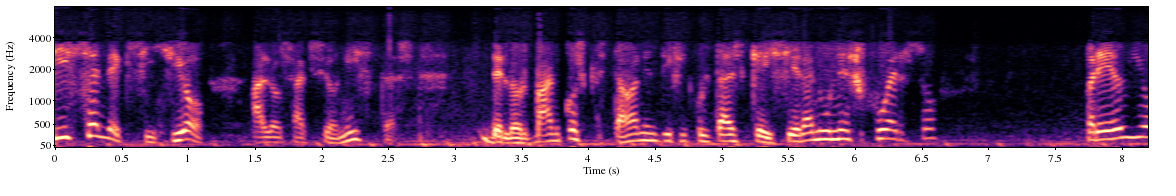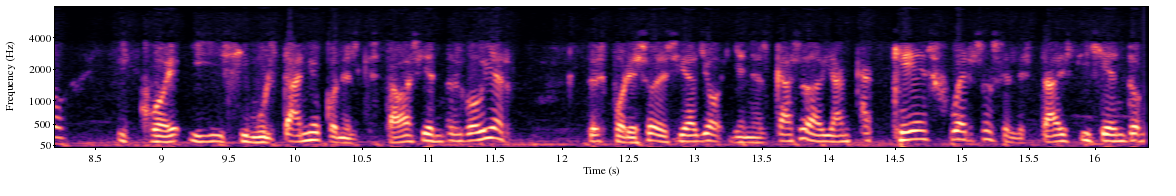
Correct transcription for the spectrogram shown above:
sí se le exigió a los accionistas de los bancos que estaban en dificultades que hicieran un esfuerzo previo y, co- y simultáneo con el que estaba haciendo el gobierno. Entonces, por eso decía yo, y en el caso de Avianca, ¿qué esfuerzo se le está exigiendo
